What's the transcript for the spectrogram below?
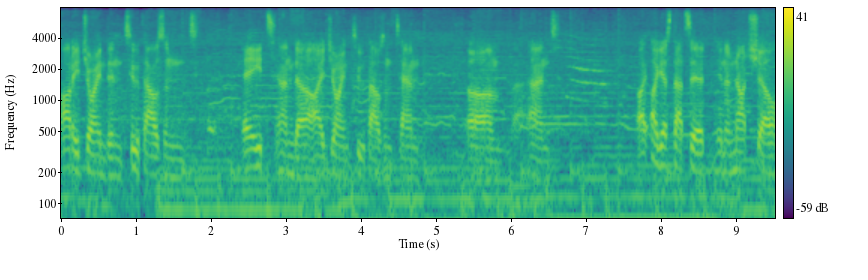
Ari joined in 2008, and uh, I joined 2010. Um, and I, I guess that's it in a nutshell.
